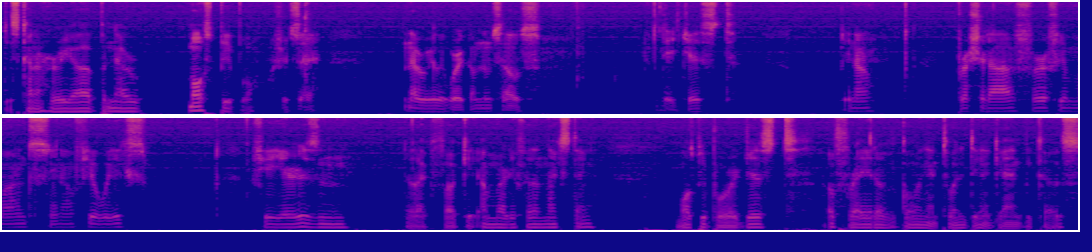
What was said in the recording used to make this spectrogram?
Just kind of hurry up and never, most people, I should say, never really work on themselves. They just, you know, brush it off for a few months, you know, a few weeks, a few years, and they're like, fuck it, I'm ready for the next thing. Most people are just afraid of going into anything again because,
